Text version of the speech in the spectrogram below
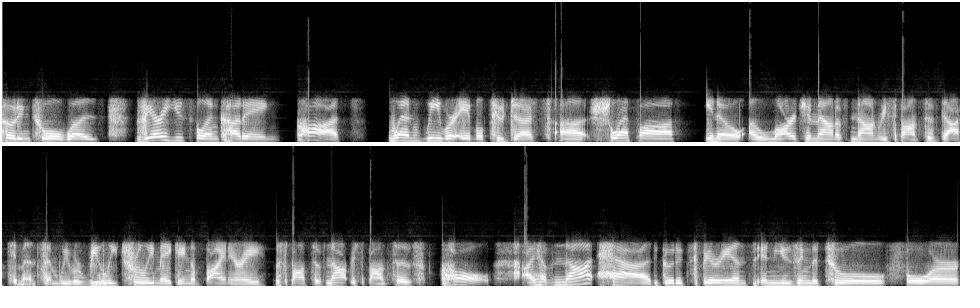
coding tool was very useful in cutting costs when we were able to just uh, schlep off you know, a large amount of non-responsive documents and we were really truly making a binary responsive, not responsive call. I have not had good experience in using the tool for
